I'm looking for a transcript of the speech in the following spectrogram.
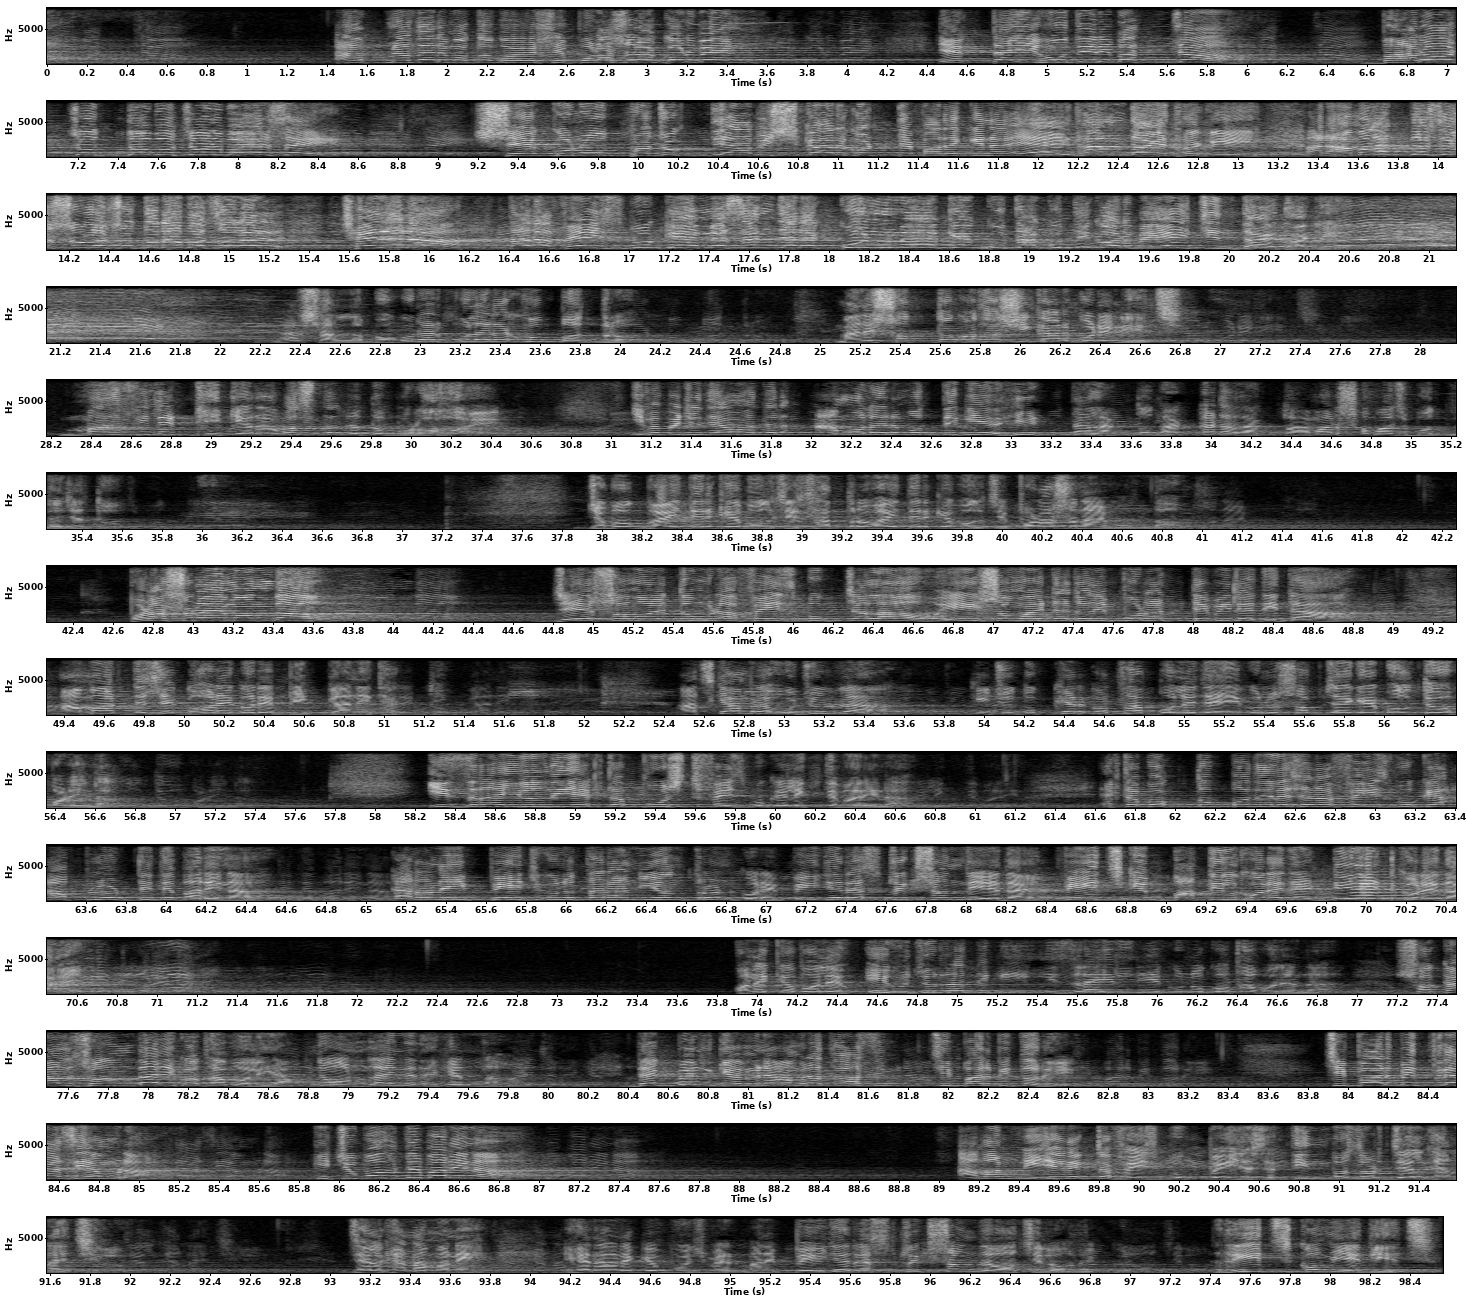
আপনাদের মতো বয়সে পড়াশোনা করবেন। একটা ইহুদির বাচ্চা, বারো, চোদ্দ বছর বয়সে সে কোনো প্রযুক্তি আবিষ্কার করতে পারে কিনা, এই ধান্দায় থাকে। আর আমার দেশে ষোলো, সতেরো বছরের ছেলেরা, তারা ফেসবুকে, মেসেঞ্জারে কোন মেয়েকে গুতাগুতি করবে, এই চিন্তায় থাকে। মাশাল্লাহ বগুড়ার পুলারা খুব ভদ্র। মানে সত্য কথা স্বীকার করে নিয়েছে। মাহফিলের ঠিকের আওয়াজটা যত বড় হয়, এভাবে যদি আমাদের আমলের মধ্যে গিয়ে হিটটা লাগতো, ধাক্কাটা লাগতো, আমার সমাজ বদলে যেত। যুবক ভাইদেরকে বলছে, ছাত্র ভাইদেরকে বলছে, পড়াশোনায় মন দাও। পড়াশোনায় মন দাও। যে সময় তোমরা ফেসবুক চালাও, এই সময়টা যদি পড়ার টেবিলে দিতা, আমার দেশে ঘরে ঘরে বিজ্ঞানী থাকতো। আজকে আমরা হুজুররা কিছু দুঃখের কথা বলে যাই, এগুলো সব জায়গায় বলতেও পারি না। ইসরায়েল নিয়ে একটা পোস্ট ফেসবুকে লিখতে পারি না। একটা বক্তব্য দিলে সেটা ফেসবুকে আপলোড দিতে পারি না। কারণ এই পেজগুলো তারা নিয়ন্ত্রণ করে, পেজে রেস্ট্রিকশন দিয়ে দেয়, পেজকে বাতিল করে দেয় ডিলেট করে দেয়। অনেকে বলে, এই হুজুররা দেখি ইসরায়েল নিয়ে কোনো কথা বলে না। সকাল সন্ধ্যায় কথা বলি, আপনি অনলাইনে দেখেন না হয়তো। দেখবেন কেমনে? আমরা তো আছি চিপার ভিতরে। চিপার ভিতরে আছি আমরা। কিছু বলতে পারি না। আমার নিজের একটা ফেসবুক পেজ আছে, তিন বছর জেলখানায় ছিল। জেলখানা মানে এখানে অনেকে বুঝবেন মানে পেজে রেস্ট্রিকশন দেওয়া ছিল অনেকগুলো। রিচ কমিয়ে দিয়েছে।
